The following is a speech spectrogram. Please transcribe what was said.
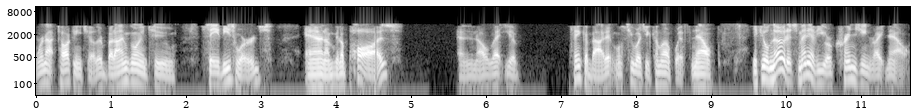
We're not talking to each other, but I'm going to say these words, and I'm going to pause, and I'll let you think about it, and we'll see what you come up with. Now, if you'll notice, many of you are cringing right now,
